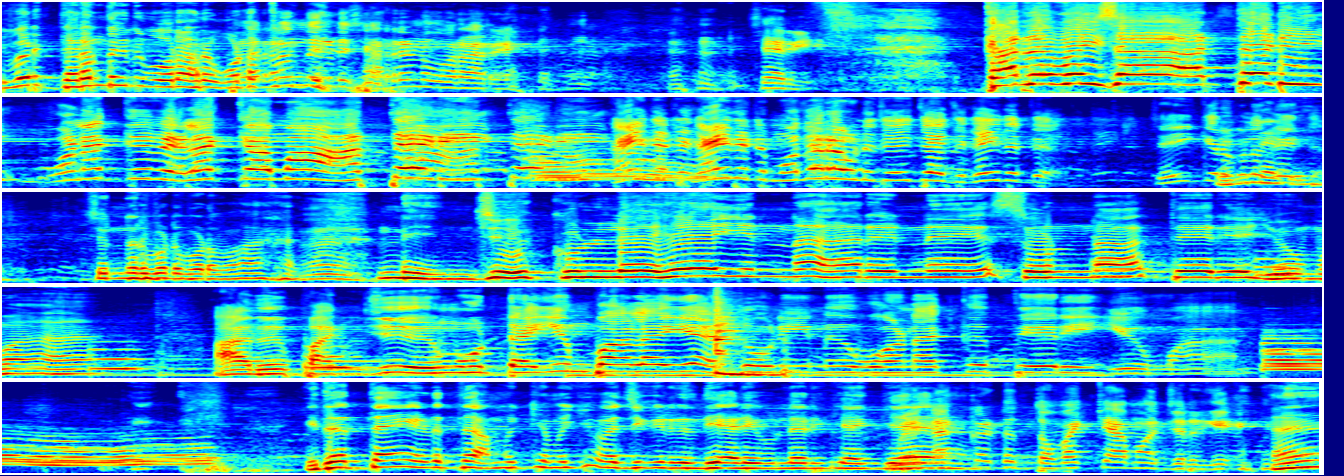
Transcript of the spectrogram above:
இவர் திறந்துக்கிட்டு போறாரு உடனே திறந்துக்கிட்டு போறாரு. கதை வைசா அத்தடி. உனக்கு விளக்கமா அத்தடி. கைதட்டு கைதட்டு முதல் ரவுண்ட் ஜெயிச்சாச்சு கைதட்டு ஜெயிக்கிறவங்கள என்னடி? கைதட்டு சின்ன பாட்டு படவா? நெஞ்சுக்குள்ளே இன்னாருன்னு சொன்னா தெரியுமா? அது பஞ்சு மூட்டையும் பழைய துணின்னு உனக்கு தெரியுமா? இதைத்தான் எடுத்து அமைக்க அமைக்க வச்சுக்கிட்டு இருந்தியாடி உள்ள இருக்காங்க? மெனக்கட்டு துவைக்காம வச்சிருக்கேன்?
